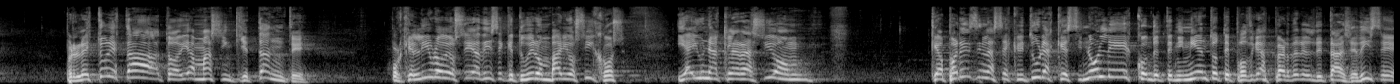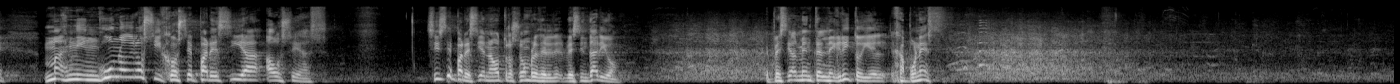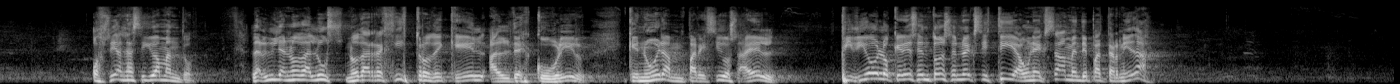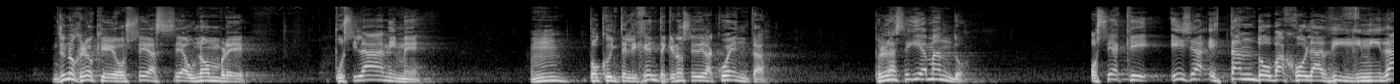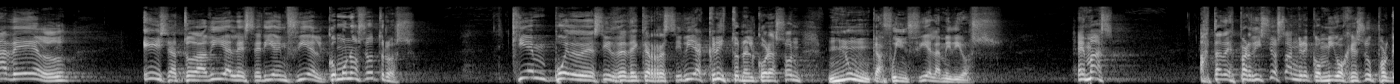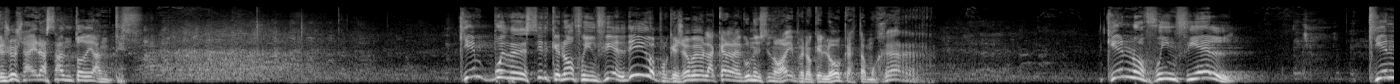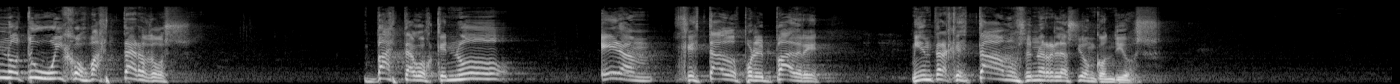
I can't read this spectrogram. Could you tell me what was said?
Pero la historia está todavía más inquietante, porque el libro de Oseas dice que tuvieron varios hijos y hay una aclaración que aparece en las escrituras que si no lees con detenimiento te podrías perder el detalle. Dice, mas ninguno de los hijos se parecía a Oseas. Sí se parecían a otros hombres del vecindario, especialmente el negrito y el japonés. Oseas la siguió amando. La Biblia no da luz, no da registro de que él al descubrir que no eran parecidos a él, pidió lo que en ese entonces no existía, un examen de paternidad. Yo no creo que Oseas sea un hombre pusilánime, poco inteligente, que no se diera cuenta, pero la seguía amando. O sea que ella, estando bajo la dignidad de él, ella todavía le sería infiel, como nosotros. ¿Quién puede decir desde que recibí a Cristo en el corazón, nunca fui infiel a mi Dios? Es más, hasta desperdició sangre conmigo Jesús porque yo ya era santo de antes. ¿Quién puede decir que no fui infiel? Digo, porque yo veo la cara de algunos diciendo, ay, pero qué loca esta mujer. ¿Quién no fue infiel? ¿Quién no tuvo hijos bastardos? Vástagos que no eran gestados por el Padre mientras que estábamos en una relación con Dios.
